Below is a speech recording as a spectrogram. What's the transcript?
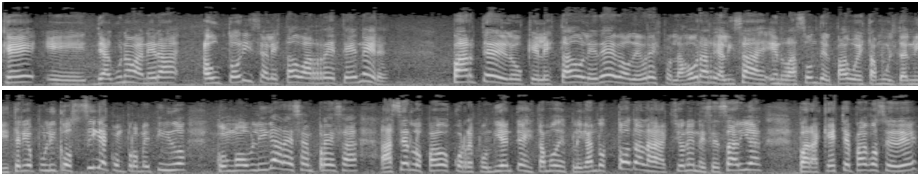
que eh, de alguna manera autorice al Estado a retener parte de lo que el Estado le debe a Odebrecht por las obras realizadas en razón del pago de esta multa. El Ministerio Público sigue comprometido con obligar a esa empresa a hacer los pagos correspondientes. Estamos desplegando todas las acciones necesarias para que este pago se dé.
